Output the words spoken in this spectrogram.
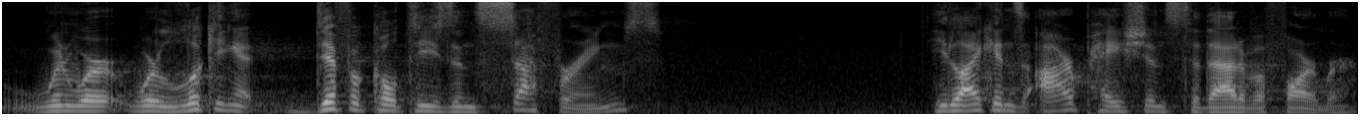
when we're, we're looking at difficulties and sufferings, he likens our patience to that of a farmer.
